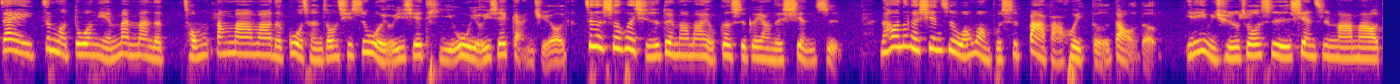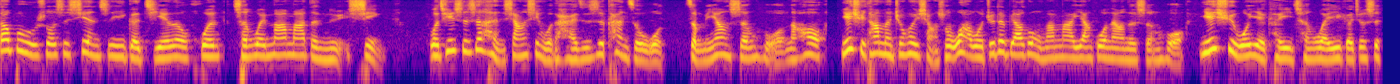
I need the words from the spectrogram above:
在这么多年慢慢的从当妈妈的过程中，其实我有一些体悟，有一些感觉哦。这个社会其实对妈妈有各式各样的限制。然后那个限制往往不是爸爸会得到的，一定与其说是限制妈妈，倒不如说是限制一个结了婚成为妈妈的女性。我其实是很相信我的孩子是看着我怎么样生活，然后也许他们就会想说：哇，我绝对不要跟我妈妈一样过那样的生活。也许我也可以成为一个，就是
